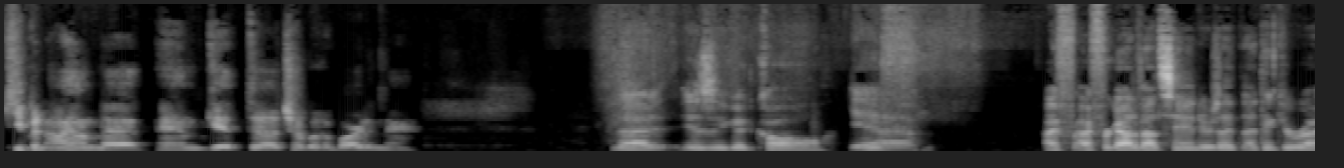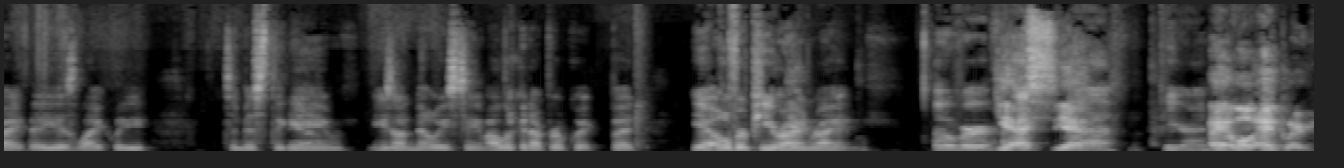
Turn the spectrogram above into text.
keep an eye on that and get uh Chuba Hubbard in there. That is a good call. Yeah. If- I, f- I forgot about Sanders. I, I think you're right that he is likely to miss the Yeah. game. He's on Noe's team. I'll look it up real quick. But yeah, over P Ryan, right? Over. Yes, Eck- yeah. P. Ryan. Uh, well, Ekeler.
